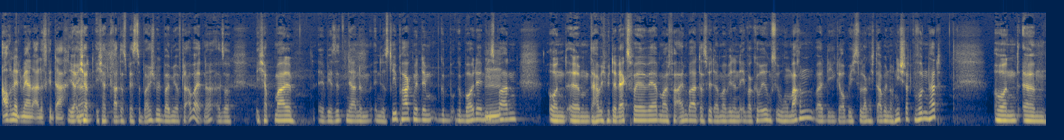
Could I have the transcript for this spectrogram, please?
auch nicht mehr an alles gedacht. Ja, ne? ich hatte ich gerade das beste Beispiel bei mir auf der Arbeit. Ne? Also ich habe mal, äh, wir sitzen ja an einem Industriepark mit dem Ge Gebäude in Wiesbaden und ähm, da habe ich mit der Werksfeuerwehr mal vereinbart, dass wir da mal wieder eine Evakuierungsübung machen, weil die, glaube ich, solange ich da bin, noch nie stattgefunden hat. Und ähm,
